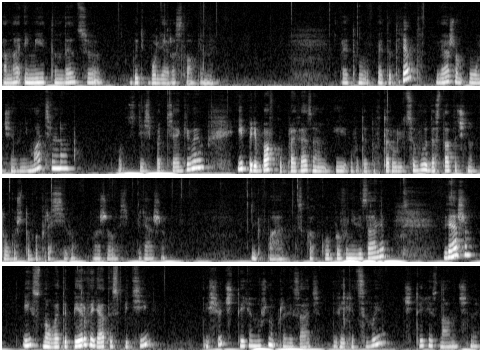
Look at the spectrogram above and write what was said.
она имеет тенденцию быть более расслабленной. Поэтому этот ряд вяжем очень внимательно. Вот здесь подтягиваем и прибавку провязываем и вот эту вторую лицевую достаточно туго, чтобы красиво ложилась пряжа. Любая, из какой бы вы ни вязали. Вяжем и снова это первый ряд из пяти. Еще 4 нужно провязать. 2 лицевые, 4 изнаночные.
